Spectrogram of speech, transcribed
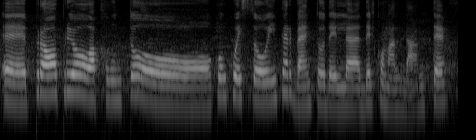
eh, proprio appunto con questo intervento del, del comandante.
